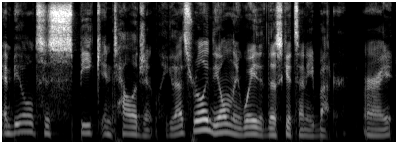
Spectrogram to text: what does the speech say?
and be able to speak intelligently. That's really the only way that this gets any better, all right?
